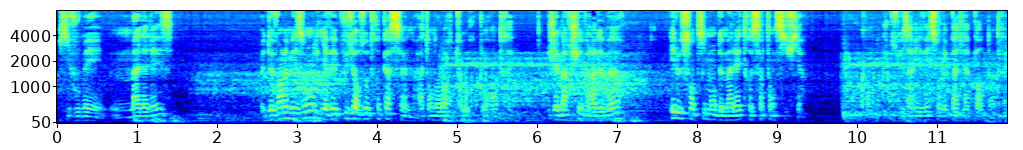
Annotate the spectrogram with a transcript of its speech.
Qui vous met mal à l'aise? Devant la maison, il y avait plusieurs autres personnes attendant leur tour pour entrer. J'ai marché vers la demeure et le sentiment de mal-être s'intensifia quand je suis arrivé sur le pas de la porte d'entrée.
